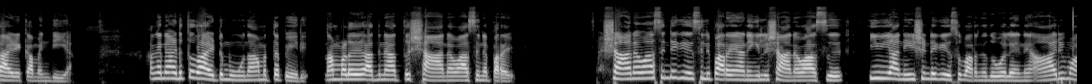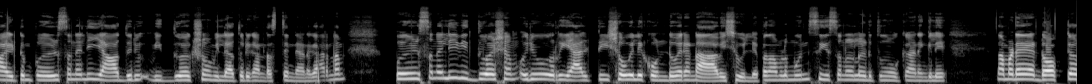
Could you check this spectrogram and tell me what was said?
താഴെ കമന്റ് ചെയ്യുക അങ്ങനെ അടുത്തതായിട്ട് മൂന്നാമത്തെ പേര്. നമ്മൾ അതിനകത്ത് ഷാനവാസിനെ പറയും. ഷാനവാസിന്റെ കേസിൽ പറയുകയാണെങ്കിൽ ഷാനവാസ് ഈ അനീഷിന്റെ കേസ് പറഞ്ഞതുപോലെ തന്നെ ആരുമായിട്ടും പേഴ്സണലി യാതൊരു വിദ്വേഷവും ഇല്ലാത്തൊരു കണ്ടസ്റ്റന്റാണ് കാരണം പേഴ്സണലി വിദ്വേഷം ഒരു റിയാലിറ്റി ഷോയിൽ കൊണ്ടുവരേണ്ട ആവശ്യമില്ല. ഇപ്പം നമ്മൾ മുൻ സീസണുകൾ എടുത്ത് നോക്കുകയാണെങ്കിൽ നമ്മുടെ ഡോക്ടർ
